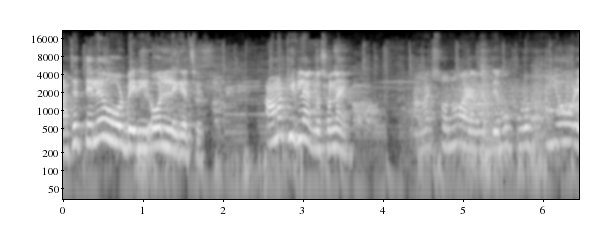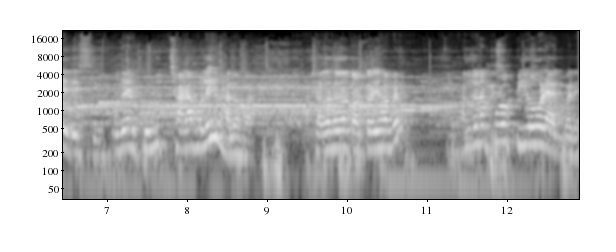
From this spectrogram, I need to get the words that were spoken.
মাছের তেলে ওর বেরিয়ে ওর লেগেছে। আমার ঠিক লাগল শোনাই আমার সোনু আর আমার দেবু পুরো পিওর এদেশি। ওদের হলুদ ছাড়া হলেই ভালো হয়। সাদা সাদা তরকারি হবে। দুজনে পুরো পিওর একবারে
